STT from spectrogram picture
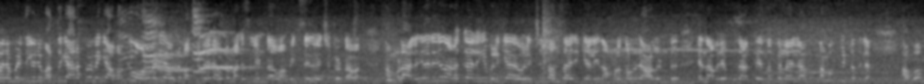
വരുമ്പോഴത്തേക്കും ഒരു പത്ത് ക്യാരക്ടർ ഉണ്ടെങ്കിൽ അവർക്ക് ഓൾറെഡി അവരുടെ പത്ത് പേര് അവരുടെ മനസ്സിലുണ്ടാവാം. ഫിക്സ് ചെയ്ത് വെച്ചിട്ടുണ്ടാവാം. നമ്മൾ അലഞ്ഞതിരിഞ്ഞ് നടക്കുക അല്ലെങ്കിൽ വിളിക്കുക വിളിച്ച് സംസാരിക്കുക അല്ലെങ്കിൽ നമ്മളെന്നുള്ള ഒരാളുണ്ട് എന്ന് അവരെ ഇതാക്കുക എന്നൊക്കെ ഉള്ള നമുക്ക് കിട്ടത്തില്ല അപ്പം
